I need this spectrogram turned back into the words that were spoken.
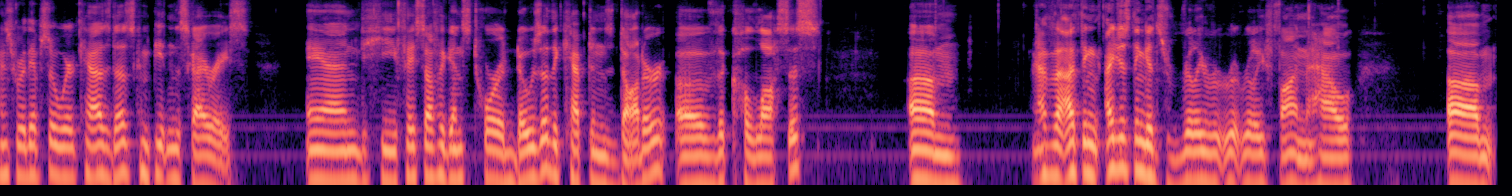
this is where the episode where Kaz does compete in the Sky Race, and he faced off against Torra Doza, the captain's daughter of the Colossus. Um, I, I think I just think it's really really fun how, um,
